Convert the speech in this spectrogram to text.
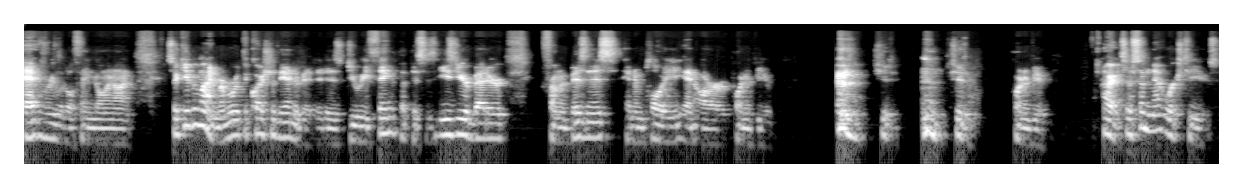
every little thing going on. So keep in mind, remember what the question at the end of it, it is, do we think that this is easier, better from a business and employee and our point of view? Excuse me. Excuse me. Point of view. All right, so some networks to use.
